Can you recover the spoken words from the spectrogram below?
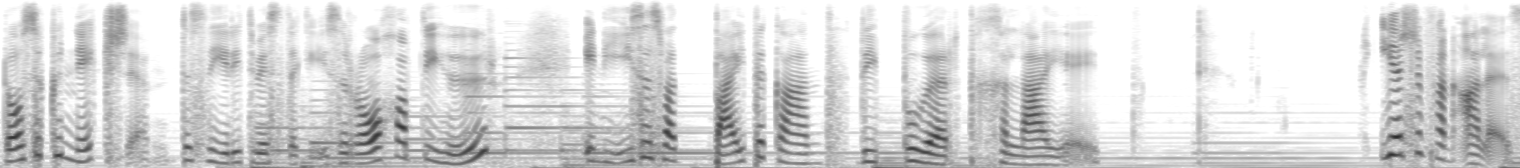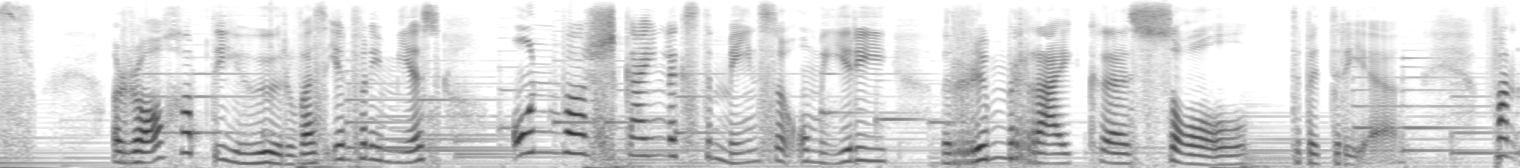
Daar's 'n connection tussen hierdie twee stukkies. Ragab die hoer en Jesus wat buitekant die poort gelei het. Eerste van alles, Ragab die hoer was een van die mees onwaarskynlikste mense om hierdie roemryke saal te betree. Van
